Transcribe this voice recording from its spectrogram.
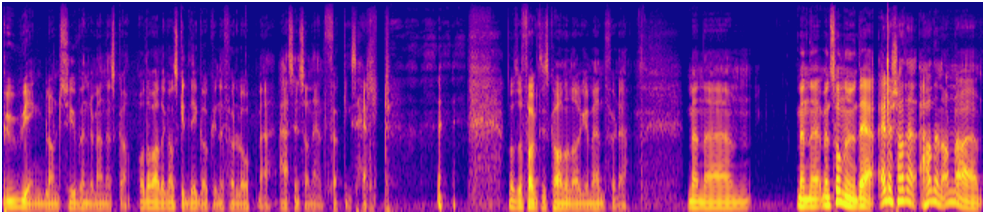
buing blant 700 mennesker. Og da var det ganske digg å kunne følge opp med 'jeg syns han er en fuckings helt'. og så faktisk ha noen argument for det. Men, uh, men, uh, men sånn er jo det. Ellers hadde jeg, hadde en annen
